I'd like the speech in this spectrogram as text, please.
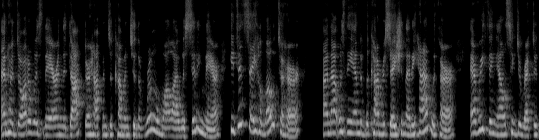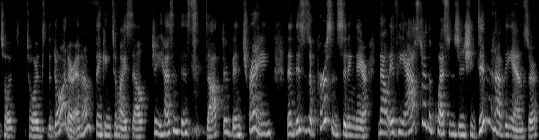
And her daughter was there, and the doctor happened to come into the room while I was sitting there. He did say hello to her, and that was the end of the conversation that he had with her everything else he directed towards towards the daughter. And i'm thinking to myself gee hasn't this doctor been trained that this is a person sitting there? Now if he asked her the questions and she didn't have the answer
